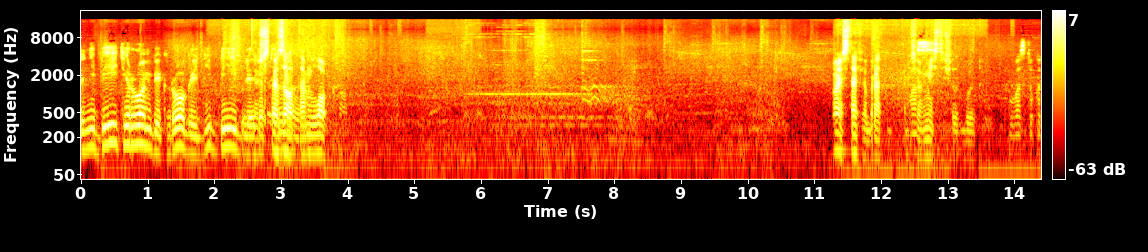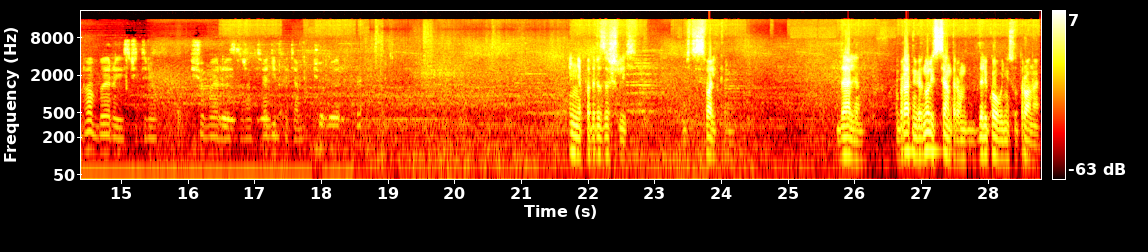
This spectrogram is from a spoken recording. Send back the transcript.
Да не бейте ромбик, рога, иди бей, блядь. Я же сказал, там лок. Давай, ставь обратно. Все вас- вместе сейчас будет. У вас только два БР из четырех. Еще БР нажать. Один хотя бы. Еще БР. И не подразошлись. Вместе с вальками. Далин. Обратно вернулись в центр, он далеко вынес у трона.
